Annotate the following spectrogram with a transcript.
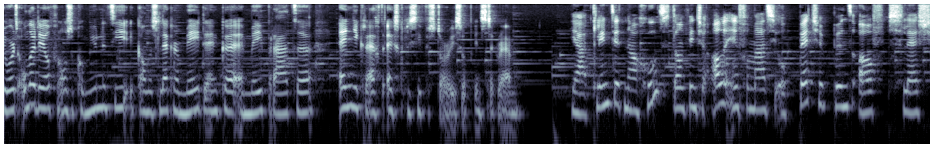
Je wordt onderdeel van onze community. Ik kan dus lekker meedenken en meepraten. En je krijgt exclusieve stories op Instagram. Ja, klinkt dit nou goed? Dan vind je alle informatie op petje.af slash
